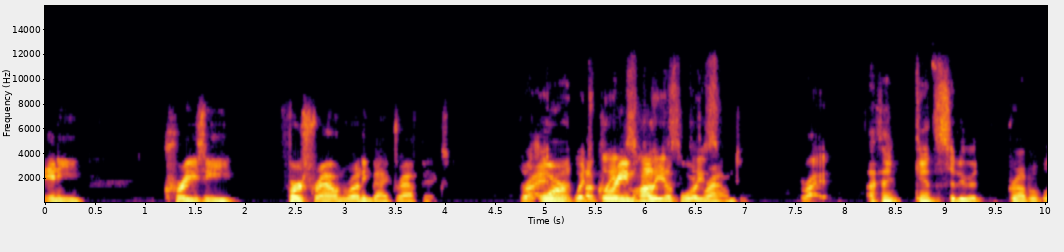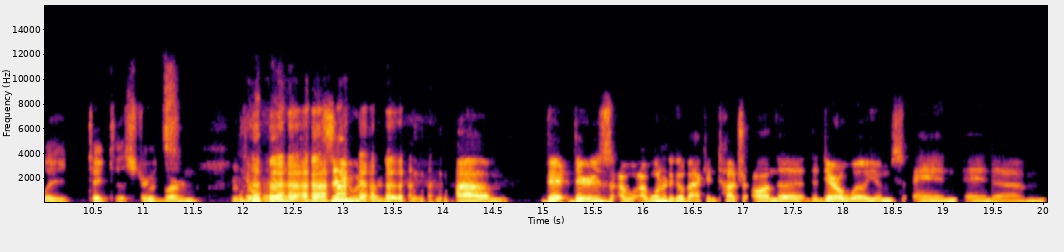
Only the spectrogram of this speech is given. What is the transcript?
any crazy first round running back draft picks, right? Or Which, a Kareem please, Hunt please, the fourth please. round, right? I think Kansas City would probably take to the It would streets. burn. It would burn. the city would burn. Um, there, there is. I, I wanted to go back and touch on the the Darrel Williams and and um,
